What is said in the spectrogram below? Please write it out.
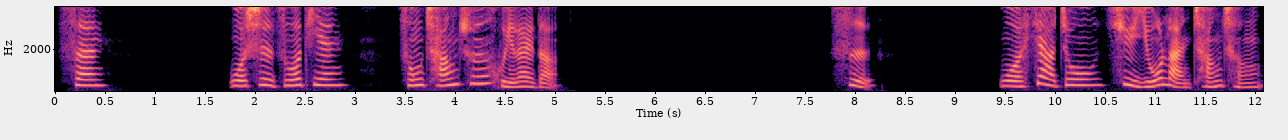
三，我是昨天从长春回来的。四，我下周去游览长城。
